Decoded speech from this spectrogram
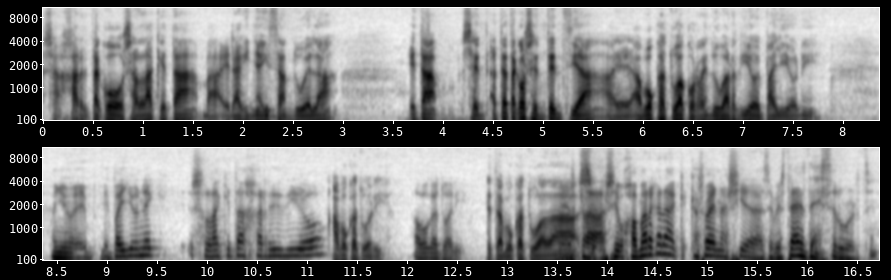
jarretako salaketa ba, eragina izan duela eta zent, ateatako sententzia e, abokatuak ordaindu bar dio epaile honi. Baina epaile honek salaketa jarri dio abokatuari. Abokatuari. Eta abokatua da... Eta, se... jamar gara, kasuaren hasiera, ze beste ez da ez zer ulertzen.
